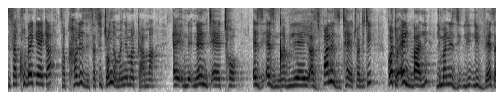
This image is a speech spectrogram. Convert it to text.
sisaqhubekeka sawukhawulezisa sijonge amanye amagama eh, neentetho ezinqabileyo azifane zithethwa ndithi kodwa eli bali limane liveza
